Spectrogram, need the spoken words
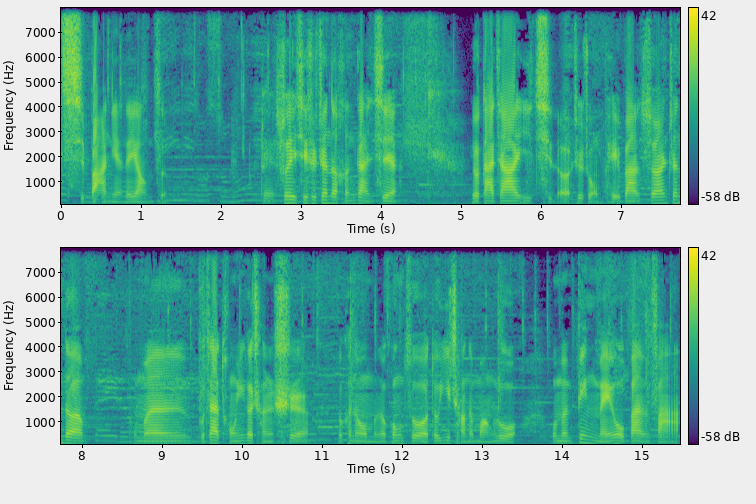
七八年的样子。对，所以其实真的很感谢。有大家一起的这种陪伴，虽然真的我们不在同一个城市，有可能我们的工作都异常的忙碌，我们并没有办法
